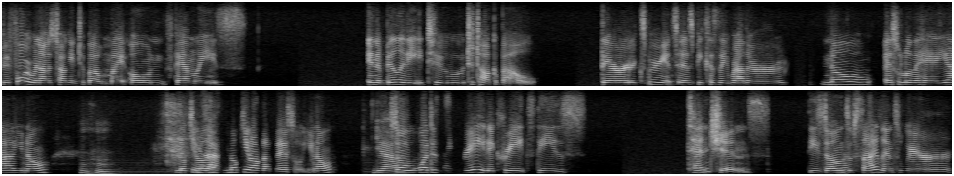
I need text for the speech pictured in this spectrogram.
before when i was talking to about my own family's inability to to talk about their experiences because they rather no eso lo dejé allá you know mhm. no quiero Yeah. no quiero hablar de eso you know Yeah. so what does that create? It creates these tensions, these zones Right. of silence where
